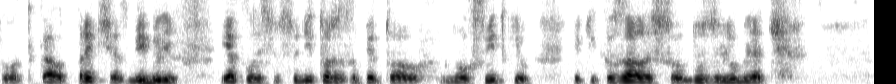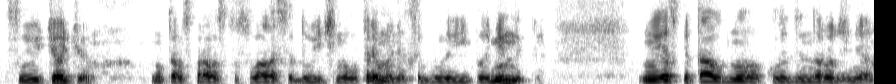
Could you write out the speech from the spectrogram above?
То от така от притча з Біблії. Я колись у суді теж запитував двох свідків, які казали, що дуже люблять свою тьотю. Ну там справа стосувалася довічного утримання, це були її племінники. Ну, я спитав одного, коли день народження,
